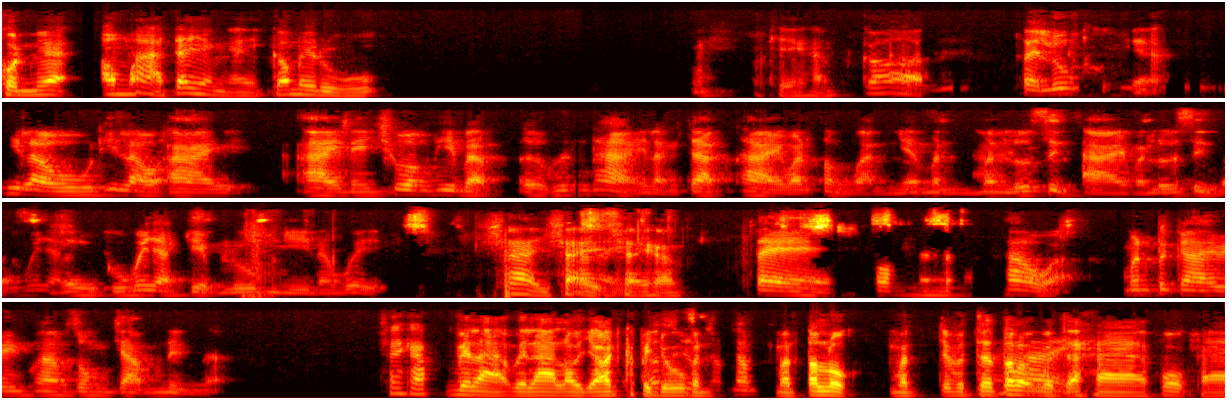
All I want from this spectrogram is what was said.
คนเนี้ยเอามาได้ยังไงก็ไม่รู้ โอเคครับ ก็แต่รูปเนี่ย ที่เราที่เราอายอายในช่วงที่แบบเออเพิ่งถ่ายหลังจากถ่ายวันสองวันเนี้ยมันมันรู้สึกอายมันรู้สึกแบบเออกูไม่อยากเก็บรูปนี้นะเว้ยใช่ใช่ใช่ครับ แต่พอมันนานเข้าอะ มันไปกลายเป็นความทรงจำหนึ่งอะใช่ครับ เวลาเวลาเราย้อนกลับไปดูมันก็คือมันตลกมันจะมันจะตลกใช่มันจะฮาโปกฮา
